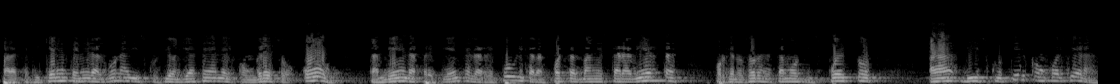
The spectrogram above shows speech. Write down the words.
para que si quieren tener alguna discusión, ya sea en el Congreso o también en la Presidencia de la República, las puertas van a estar abiertas porque nosotros estamos dispuestos a discutir con cualquiera.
